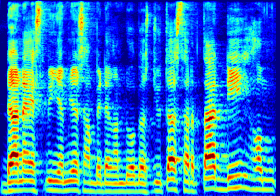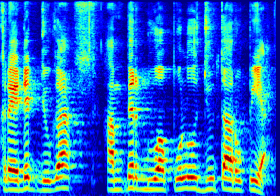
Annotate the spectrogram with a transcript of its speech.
dana S pinjamnya sampai dengan 12 juta. Serta di Home Credit juga hampir 20 juta rupiah.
